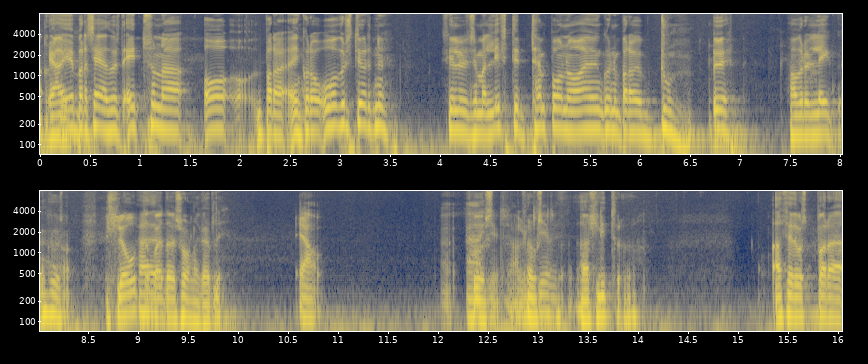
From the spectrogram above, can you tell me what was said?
Já, ég er bara að segja, þú veist, eitt svona og, bara einhverja ofurstjörnu skilur sem að liftir tempónu á æfingunum bara upp, búm, upp. Þá verður leik, hljóta Það að bæta við svona kalli Já. Þú Það er veist, það hlýtur það. Að því að þú veist bara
